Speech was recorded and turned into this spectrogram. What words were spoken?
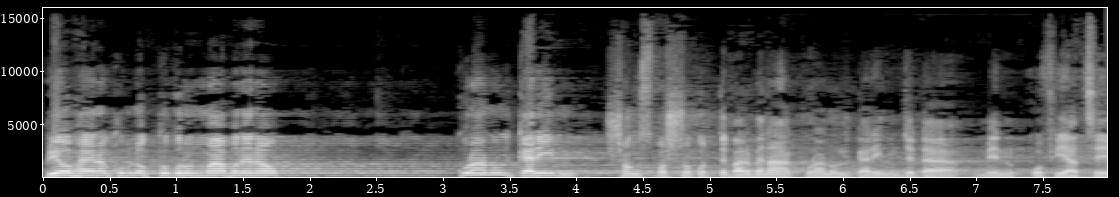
প্রিয় ভাইয়েরা, খুব লক্ষ্য করুন মা বোনেরাও কোরআনুল করিম সংস্পর্শ করতে পারবে না। কোরআনুল করিম যেটা মেন কফি আছে,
